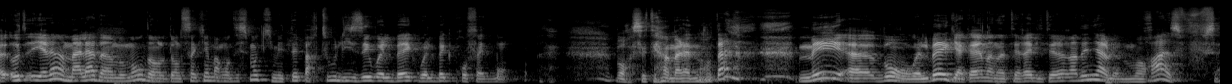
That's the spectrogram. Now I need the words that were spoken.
Euh, il y avait un malade à un moment dans, le 5e arrondissement qui mettait partout lisez Welbeck, Welbeck prophète. Bon, bon c'était un malade mental, mais euh, bon, Welbeck, il y a quand même un intérêt littéraire indéniable. Maurras, ça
